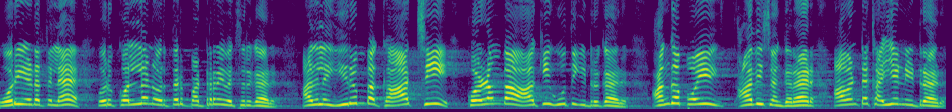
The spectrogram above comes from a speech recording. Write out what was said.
ஒரு இடத்துல ஒரு கொல்லன் ஒருத்தர் பட்டறை வச்சிருக்காரு. அதுல இரும்ப காய்ச்சி குழம்பா ஆக்கி ஊத்திக்கிட்டு இருக்காரு. அங்க போய் ஆதிசங்கரர் அவன்கிட்ட கையை நீட்டுறாரு.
